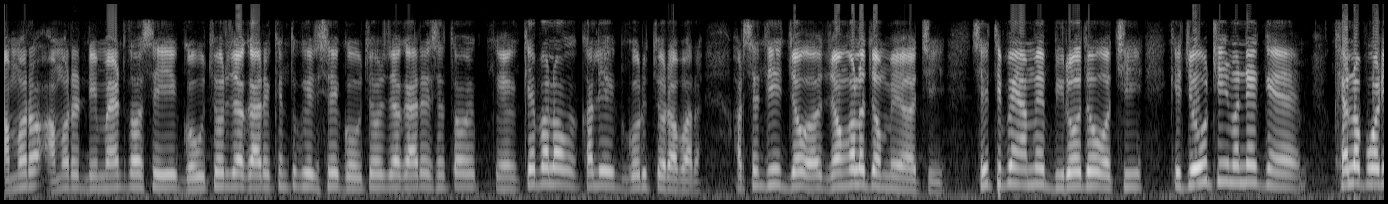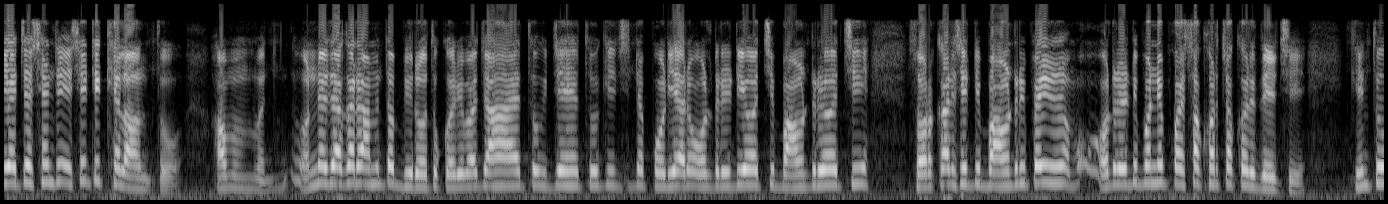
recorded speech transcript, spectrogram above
आमर आमर डिमांड तो सही गौचर जगार कि गौचर जगार से तो केवल खाली गोर चोरबार और से जंगल जमी अच्छी से आम विरोध अच्छी कि जो मानने खेल पड़िया से खेलांतु अन्य जगार आम तो विरोध करवा जहाँ जेहेतु कि पड़िया अलरेडी अच्छी बाउंड्री अच्छी सरकार से बाउंड्री पर अलरेडी मैंने पैसा खर्च कर दे कितु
